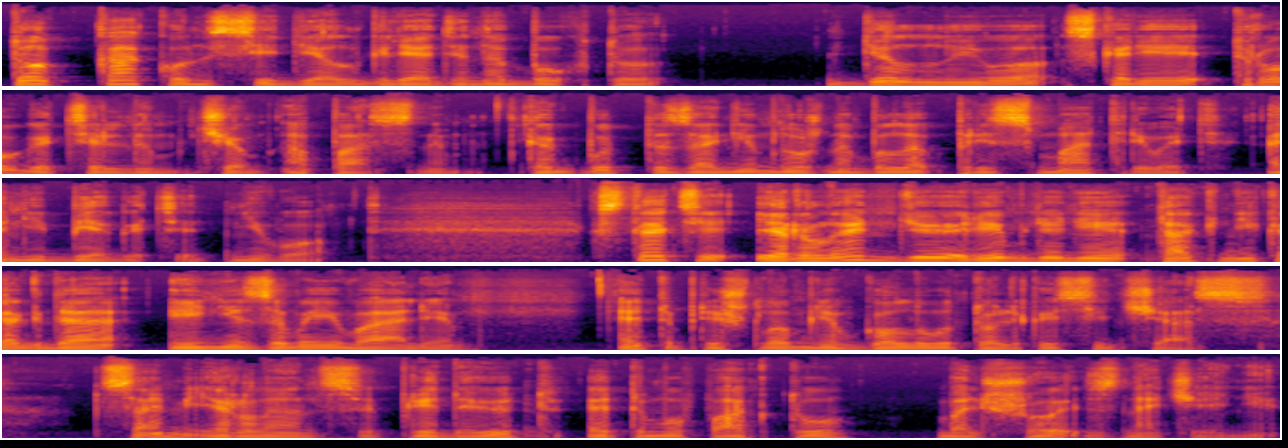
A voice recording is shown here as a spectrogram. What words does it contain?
То, как он сидел, глядя на бухту, делало его скорее трогательным, чем опасным, как будто за ним нужно было присматривать, а не бегать от него. Кстати, Ирландию римляне так никогда и не завоевали. Это пришло мне в голову только сейчас. Сами ирландцы придают этому факту большое значение.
